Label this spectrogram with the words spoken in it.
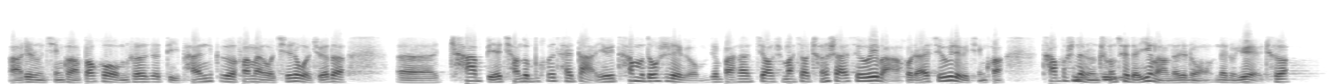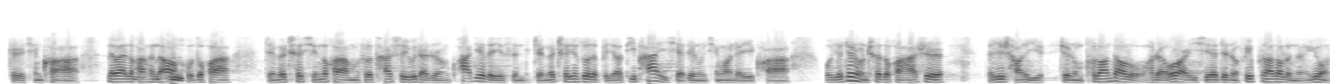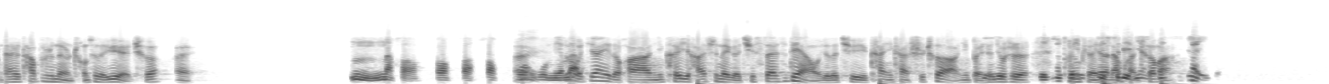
啊这种情况，包括我们说的这底盘各个方面，我其实我觉得。呃，差别强度不会太大，因为他们都是这个，我们就把它叫什么叫城市 SUV 吧，或者 SUV 这个情况，它不是那种纯粹的硬朗的这种那种越野车这个情况啊。另外的话，可能奥虎的话，整个车型的话，我们说它是有点这种跨界的意思，整个车型做的比较低趴一些，这种情况这一块啊，我觉得这种车的话，还是在日常里这种铺装道路或者偶尔一些这种非铺装道路能用，但是它不是那种纯粹的越野车，哎。嗯，那好，好，好，好，我哎我明白。我建议的话，你可以还是那个去 4S 店啊，我觉得去看一看实车啊，你本身就是也就是同一品牌两款车嘛，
